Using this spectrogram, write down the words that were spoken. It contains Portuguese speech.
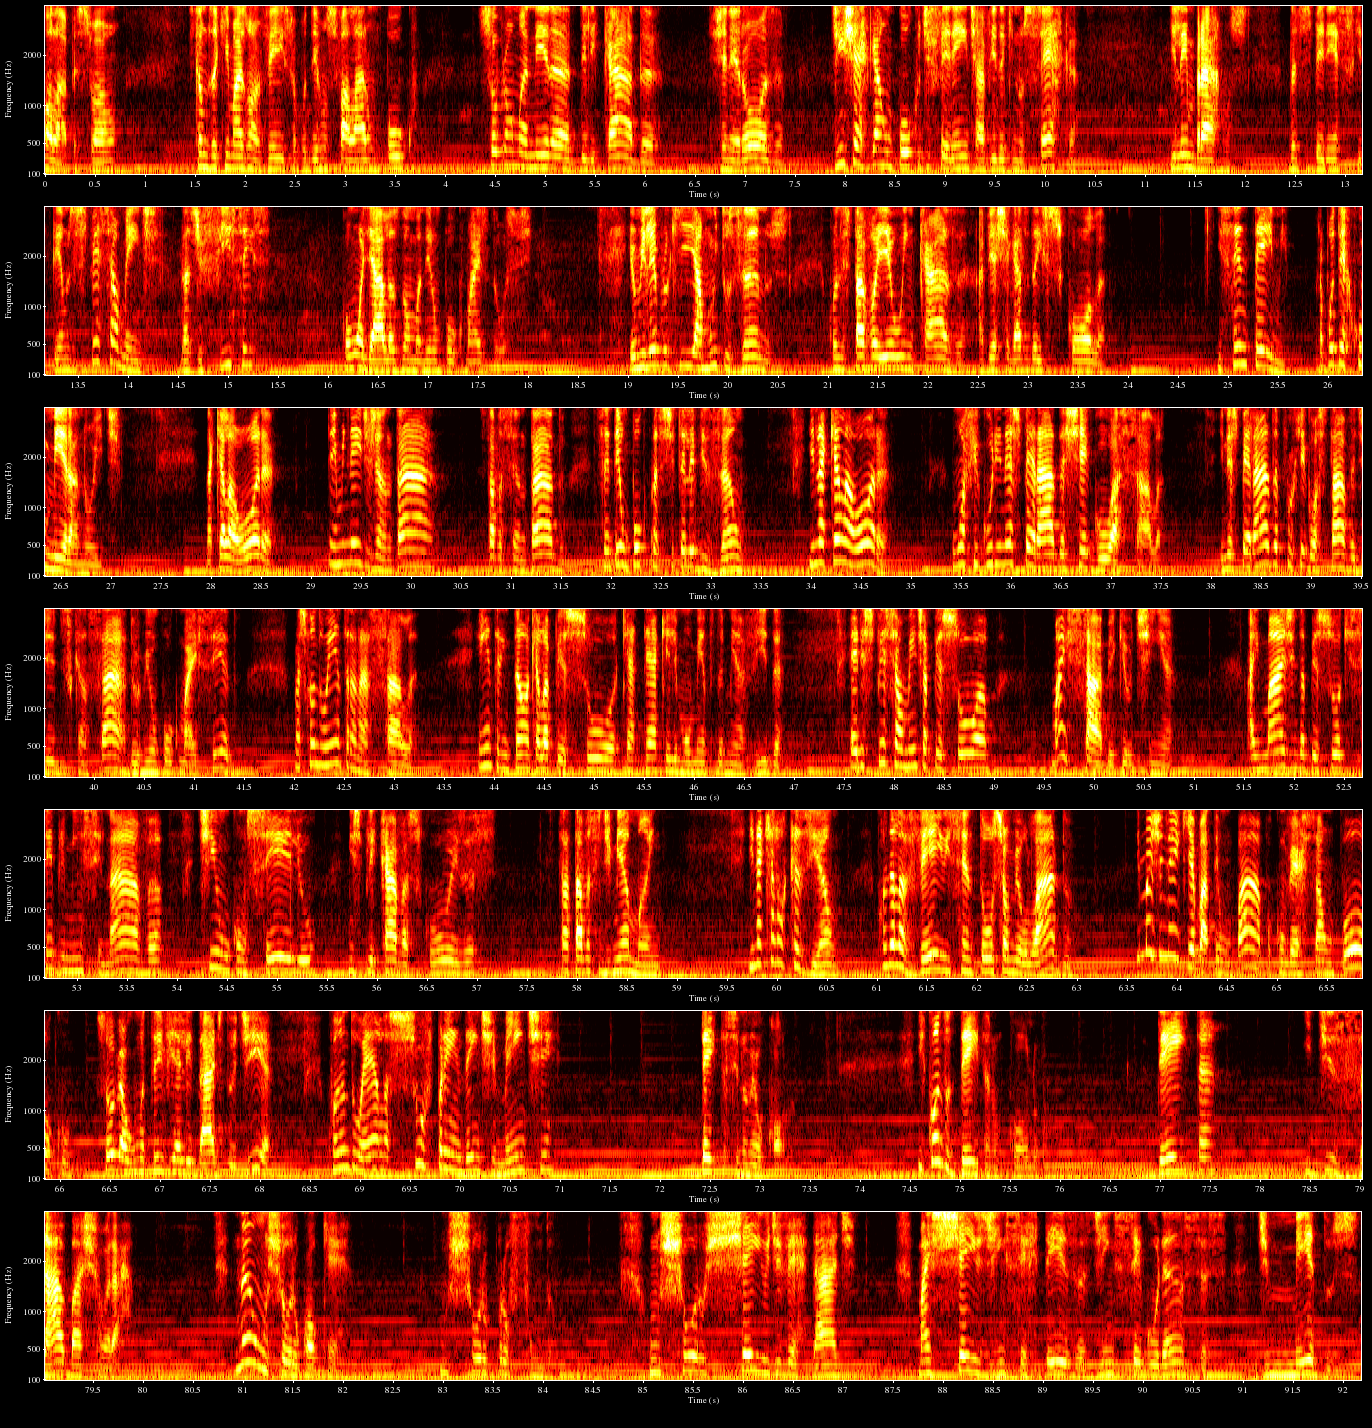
Olá, pessoal. Estamos aqui mais uma vez para podermos falar um pouco sobre uma maneira delicada, generosa, de enxergar um pouco diferente a vida que nos cerca e lembrarmos das experiências que temos, especialmente das difíceis, como olhá-las de uma maneira um pouco mais doce. Eu me lembro que há muitos anos, quando estava eu em casa, havia chegado da escola e sentei-me para poder comer à noite. Naquela hora, Terminei de jantar, estava sentado, sentei um pouco para assistir televisão e naquela hora uma figura inesperada chegou à sala. Inesperada porque gostava de descansar, dormir um pouco mais cedo, mas quando entra na sala, entra então aquela pessoa que até aquele momento da minha vida era especialmente a pessoa mais sábia que eu tinha. A imagem da pessoa que sempre me ensinava, tinha um conselho, me explicava as coisas. Tratava-se de minha mãe. E naquela ocasião, quando ela veio e sentou-se ao meu lado, imaginei que ia bater um papo, conversar um pouco sobre alguma trivialidade do dia, quando ela surpreendentemente deita-se no meu colo. E quando deita no colo, deita e desaba a chorar. Não um choro qualquer, um choro profundo, um choro cheio de verdade, mas cheios de incertezas, de inseguranças, de medos.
